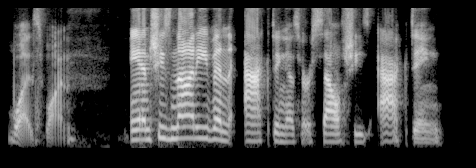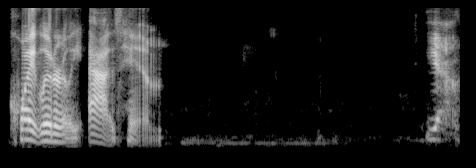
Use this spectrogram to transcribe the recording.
was one and she's not even acting as herself she's acting quite literally as him Yeah,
